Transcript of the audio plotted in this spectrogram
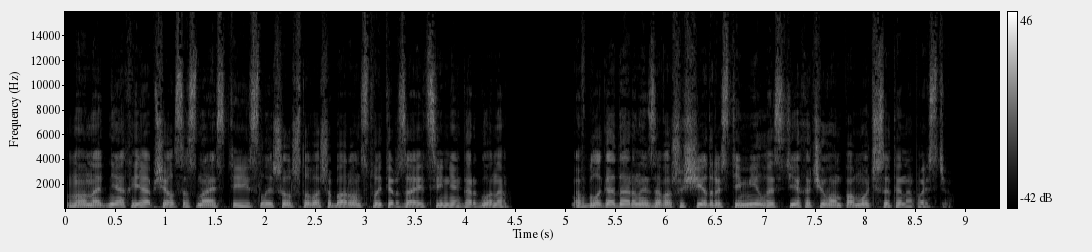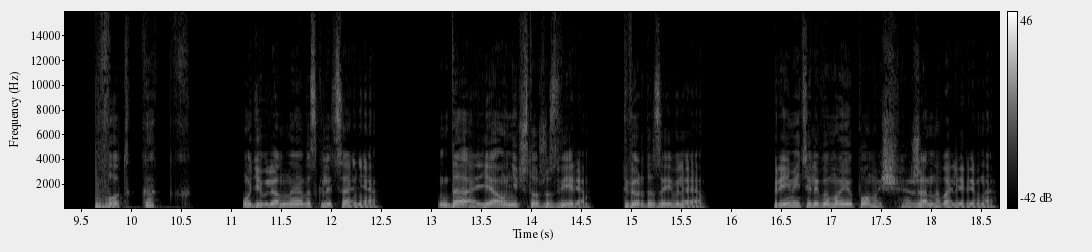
Но на днях я общался с Настей и слышал, что ваше баронство терзает синяя горгона. В благодарность за вашу щедрость и милость я хочу вам помочь с этой напастью». «Вот как?» Удивленное восклицание. «Да, я уничтожу зверя», — твердо заявляю. «Примете ли вы мою помощь, Жанна Валерьевна?»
